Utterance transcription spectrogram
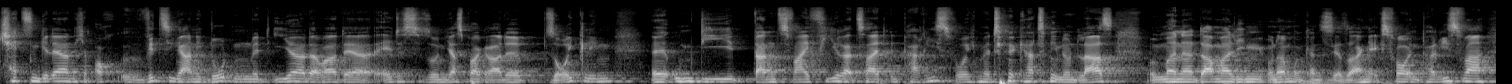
schätzen gelernt. Ich habe auch äh, witzige Anekdoten mit ihr. Da war der älteste Sohn Jasper gerade Säugling äh, um die dann zwei Vierer Zeit in Paris, wo ich mit Katrin und Lars und meiner damaligen, oder man kann es ja sagen, Ex-Frau in Paris war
